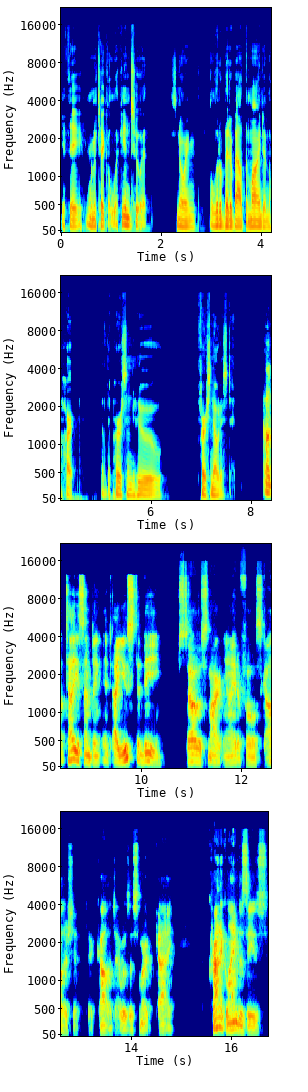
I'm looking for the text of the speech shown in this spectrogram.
if they want to take a look into it. It's knowing a little bit about the mind and the heart of the person who first noticed it. I'll tell you something. I used to be so smart. You know, I had a full scholarship to college. I was a smart guy. Chronic Lyme disease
